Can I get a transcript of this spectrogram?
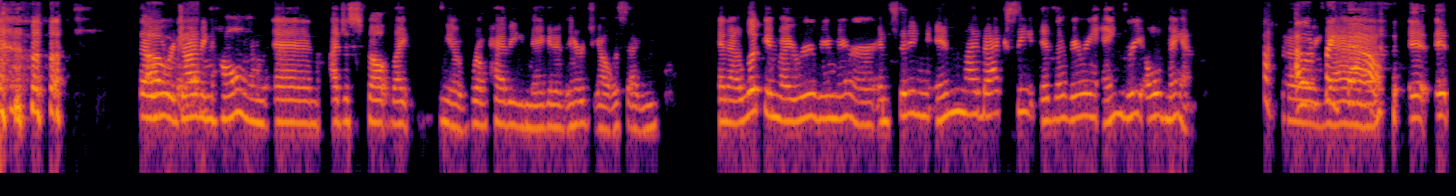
so Oh, we were man. driving home and I just felt like, you know, real heavy negative energy all of a sudden. And I look in my rearview mirror and sitting in my back seat is a very angry old man. I would So, freaked yeah, out. It it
